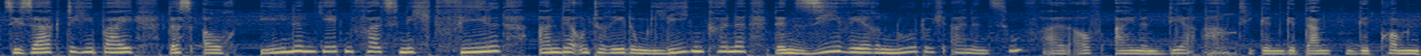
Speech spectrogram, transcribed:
Sie sagte hierbei, dass auch Ihnen jedenfalls nicht viel an der Unterredung liegen könne, denn Sie wären nur durch einen Zufall auf einen derartigen Gedanken gekommen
